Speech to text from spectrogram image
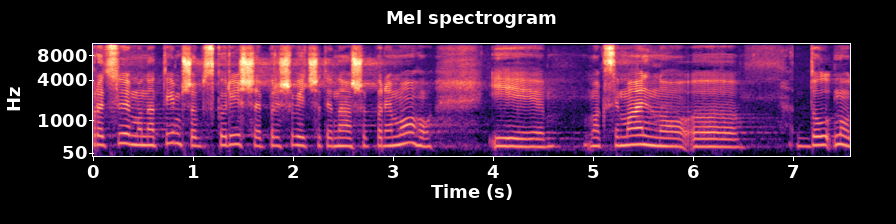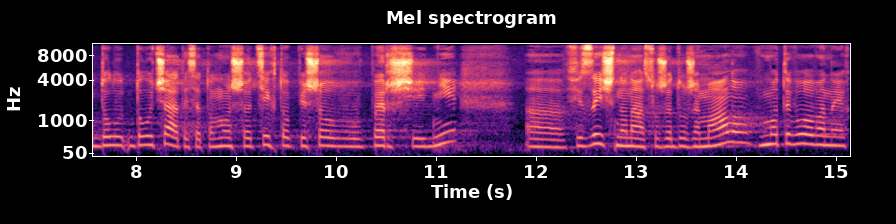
працюємо над тим, щоб скоріше пришвидшити нашу перемогу і максимально е, ну, долучатися, тому що ті, хто пішов в перші дні, е, фізично нас уже дуже мало вмотивованих.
